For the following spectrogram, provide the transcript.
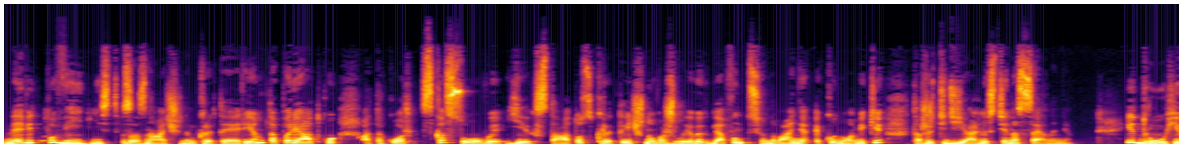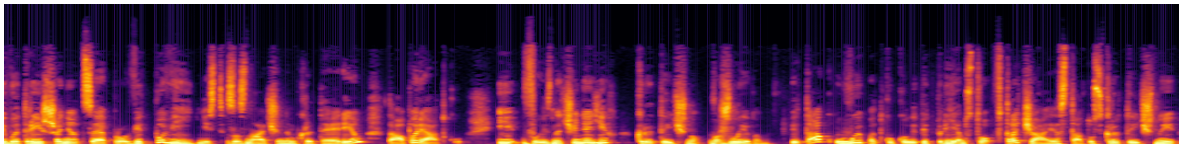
невідповідність зазначеним критеріям та порядку, а також скасовує їх статус критично важливих для функціонування економіки та життєдіяльності населення. І другий вид рішення це про відповідність зазначеним критеріям та порядку і визначення їх критично важливими. Відтак, у випадку, коли підприємство втрачає статус критичної,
